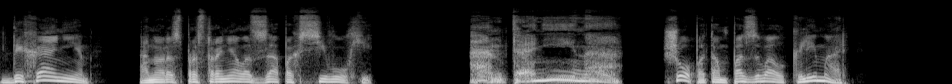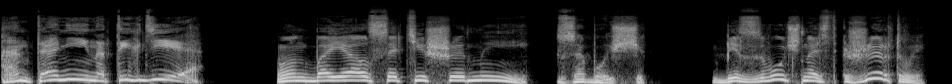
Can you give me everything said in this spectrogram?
дыханием. Оно распространяло запах сивухи. «Антонина!» — шепотом позвал Климарь. «Антонина, ты где?» Он боялся тишины, забойщик. Беззвучность жертвы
